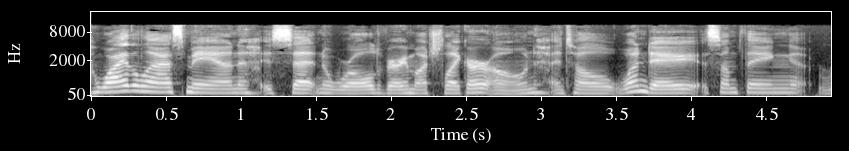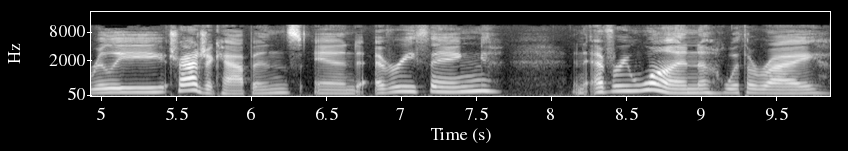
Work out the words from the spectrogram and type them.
Y the Last Man is set in a world very much like our own until one day something really tragic happens and everything and everyone with a Y,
